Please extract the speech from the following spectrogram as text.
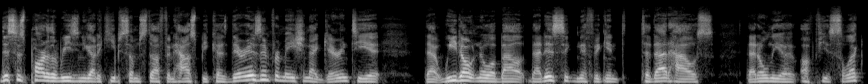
This is part of the reason you got to keep some stuff in house because there is information, I guarantee it, that we don't know about that is significant to that house that only a, a few select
